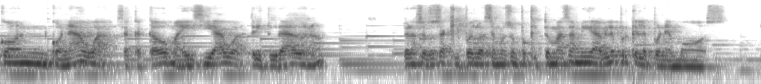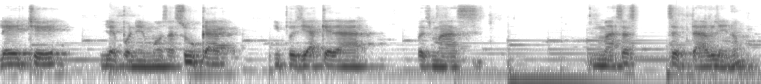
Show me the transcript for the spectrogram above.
con, con agua, o sea, cacao, maíz y agua, triturado, ¿no? Pero nosotros aquí pues lo hacemos un poquito más amigable porque le ponemos leche, le ponemos azúcar y pues ya queda pues más, más aceptable, ¿no?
